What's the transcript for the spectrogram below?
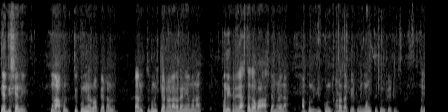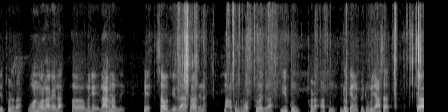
त्या दिशेने. मग आपण तिकून नाही रोप पेटवणार. कारण तिकूनच पेटवायला लागत नाही म्हणा पण इकडे जास्त गबाळ असल्यामुळे ना आपण इकडून थोडासा पेटू मग तिकून पेटू म्हणजे थोडासा वणवा लागायला म्हणजे लागणार नाही. म्हणजे सावधगिरी असं राहते ना मग आपण रोप सुरुवातीला इकून थोडा आपण डोक्यानं पेटू म्हणजे असा त्या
